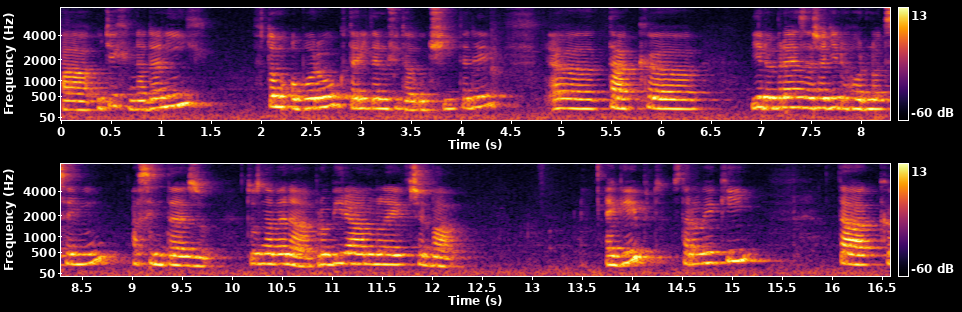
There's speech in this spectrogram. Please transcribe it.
A u těch nadaných v tom oboru, který ten učitel učí tedy, tak je dobré zařadit hodnocení a syntézu. To znamená, probírám-li třeba Egypt starověký, tak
